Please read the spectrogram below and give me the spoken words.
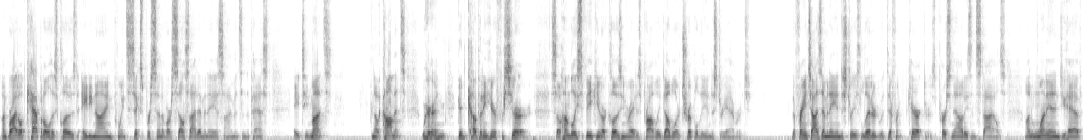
Unbridled Capital has closed 89.6% of our sell-side M&A assignments in the past 18 months. Now the comments, we're in good company here for sure. So humbly speaking, our closing rate is probably double or triple the industry average. The franchise M&A industry is littered with different characters, personalities, and styles. On one end, you have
